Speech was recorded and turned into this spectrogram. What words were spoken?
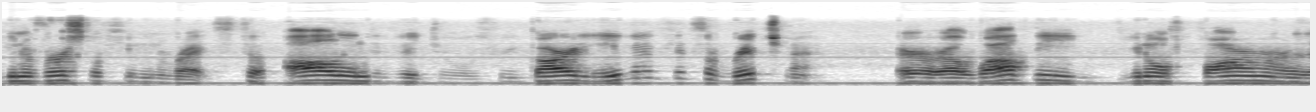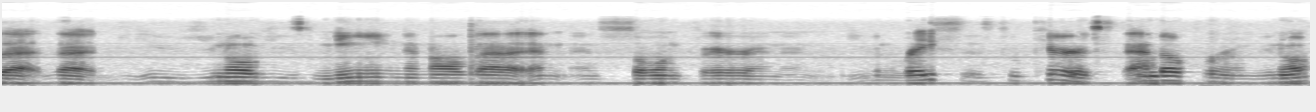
universal human rights to all individuals regarding even if it's a rich man or a wealthy you know farmer that that you, you know he's mean and all that and, and so unfair and, and even racist who cares? Stand up for him you know?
